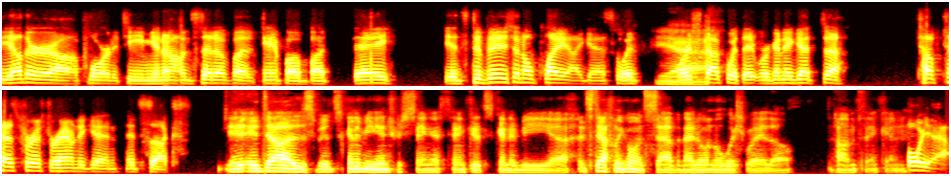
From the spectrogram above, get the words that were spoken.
the other uh, Florida team, you know, instead of uh, Tampa. But they, it's divisional play, I guess. With yeah. we're stuck with it. We're gonna get uh, tough test first round again. It sucks. It, it does, but it's going to be interesting. I think it's going to be. Uh, it's definitely going seven. I don't know which way though. I'm thinking. Oh yeah.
